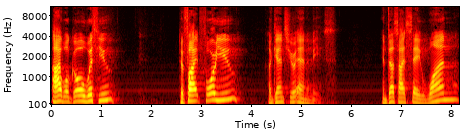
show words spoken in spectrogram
I will go with you to fight for you against your enemies. And thus I say, one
